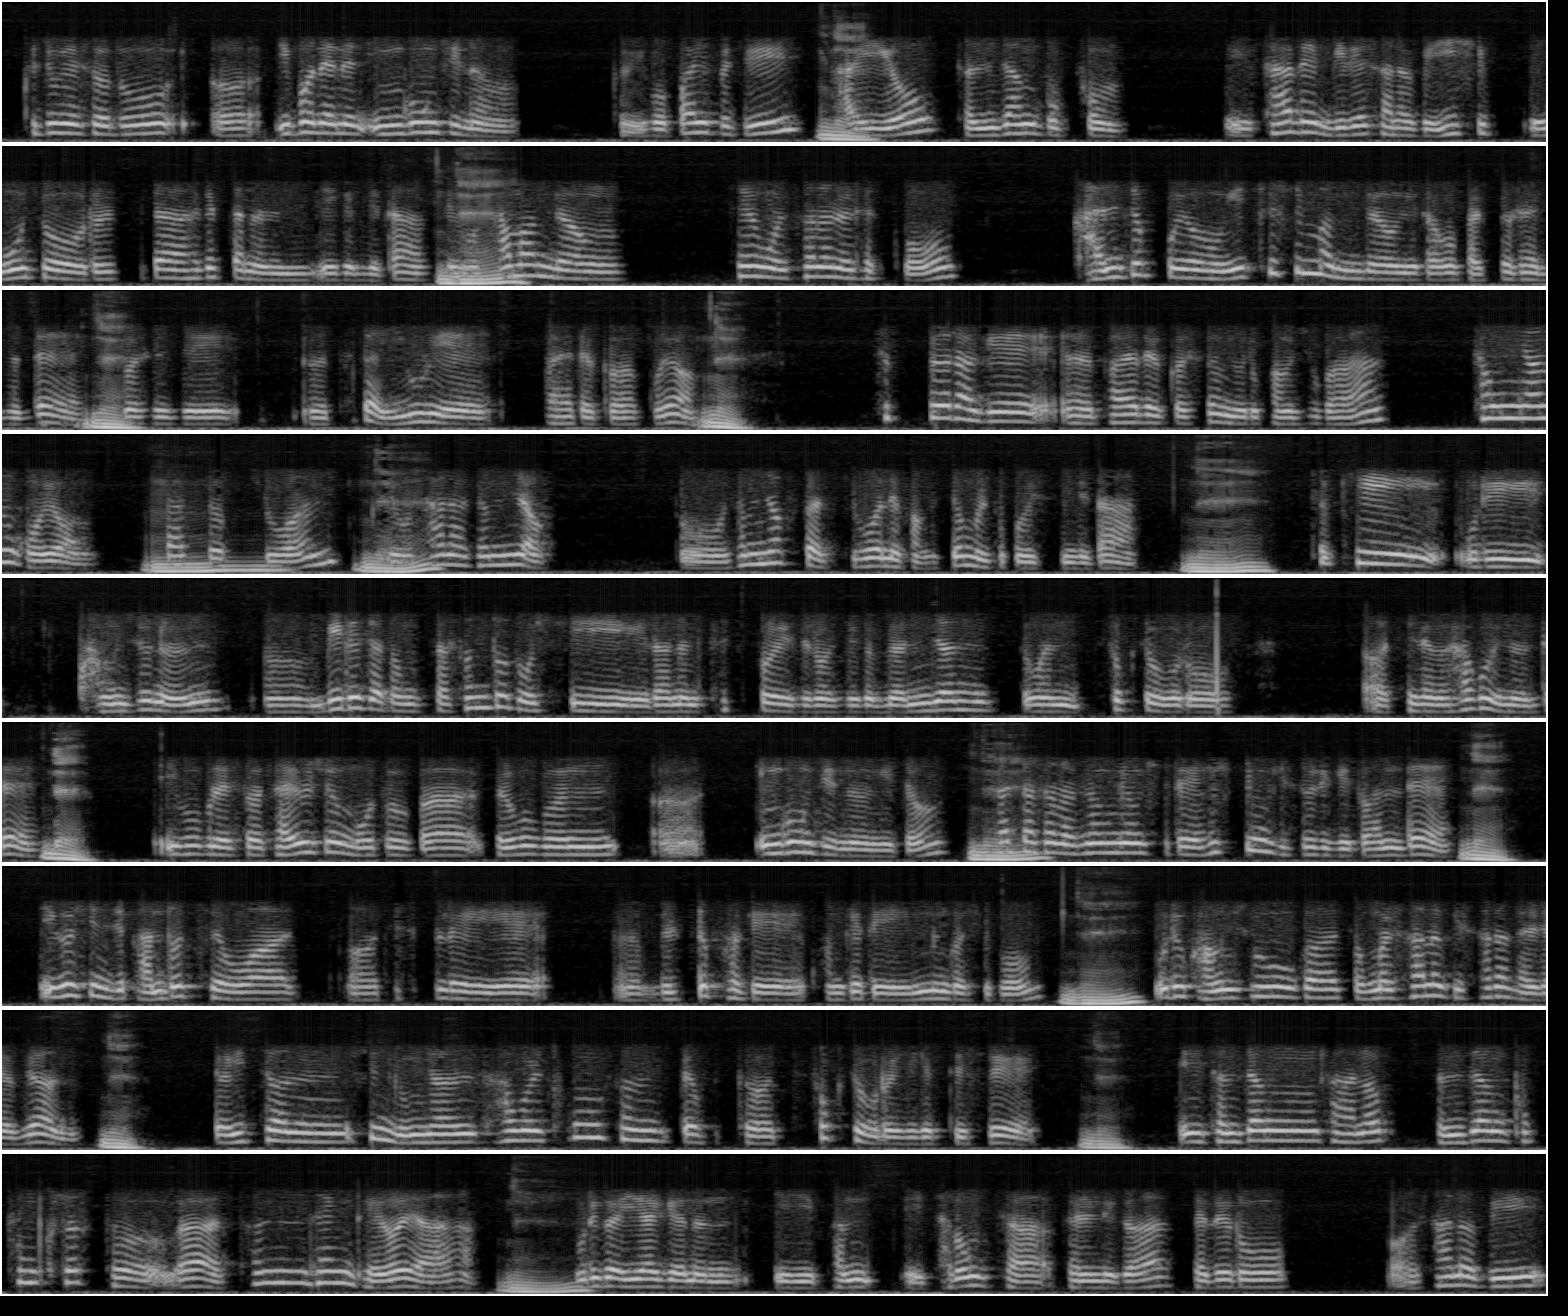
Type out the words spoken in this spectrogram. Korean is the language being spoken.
그 중에서도 어, 이번에는 인공지능 그리고 5G, 네. 바이오, 전장 부품 이 4대 미래 산업에 25조를 투자하겠다는 얘기입니다. 그리고 네. 4만 명 채용을 선언을 했고 간접 고용이 70만 명이라고 발표를 했는데 네. 그것은 이제 어, 투자 이후에 봐야 될 것 같고요. 네. 특별하게 에, 봐야 될 것은 우리 광주가 청년 고용, 스타트업 음, 지원, 그리고 네. 산업 협력, 또 협력사 지원에 방점을 두고 있습니다. 네. 특히 우리 광주는 어, 미래자동차 선도도시라는 캐치프레이즈로 지금 몇 년 동안 지속적으로 어, 진행을 하고 있는데 네. 이 부분에서 자율주행 모드가 결국은 어, 인공지능이죠. 네. 4차 산업혁명 시대의 핵심 기술이기도 한데 네. 이것이 이제 반도체와 어, 디스플레이에 어, 밀접하게 관계되어 있는 것이고 네. 우리 광주가 정말 산업이 살아나려면 네. 2016년 4월 총선 때부터 지속적으로 얘기했듯이 네. 이 전장 산업, 전장 부품 클러스터가 선생되어야 네. 우리가 이야기하는 이, 반, 이 자동차 밸리가 제대로 어, 산업이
